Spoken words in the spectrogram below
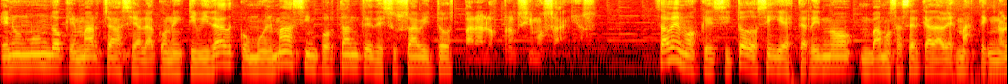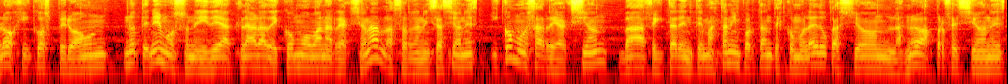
en un mundo que marcha hacia la conectividad como el más importante de sus hábitos para los próximos años. Sabemos que si todo sigue a este ritmo vamos a ser cada vez más tecnológicos, pero aún no tenemos una idea clara de cómo van a reaccionar las organizaciones y cómo esa reacción va a afectar en temas tan importantes como la educación, las nuevas profesiones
